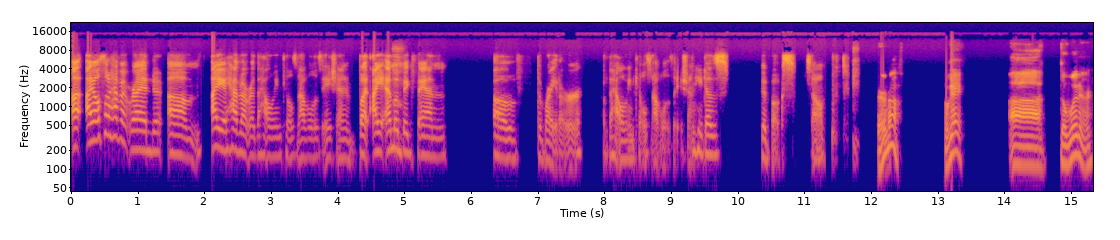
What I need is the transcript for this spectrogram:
I, I also haven't read um I have not read the Halloween Kills novelization, but I am a big fan of the writer of the Halloween Kills novelization. He does good books. So Fair enough. Okay. Uh the winner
